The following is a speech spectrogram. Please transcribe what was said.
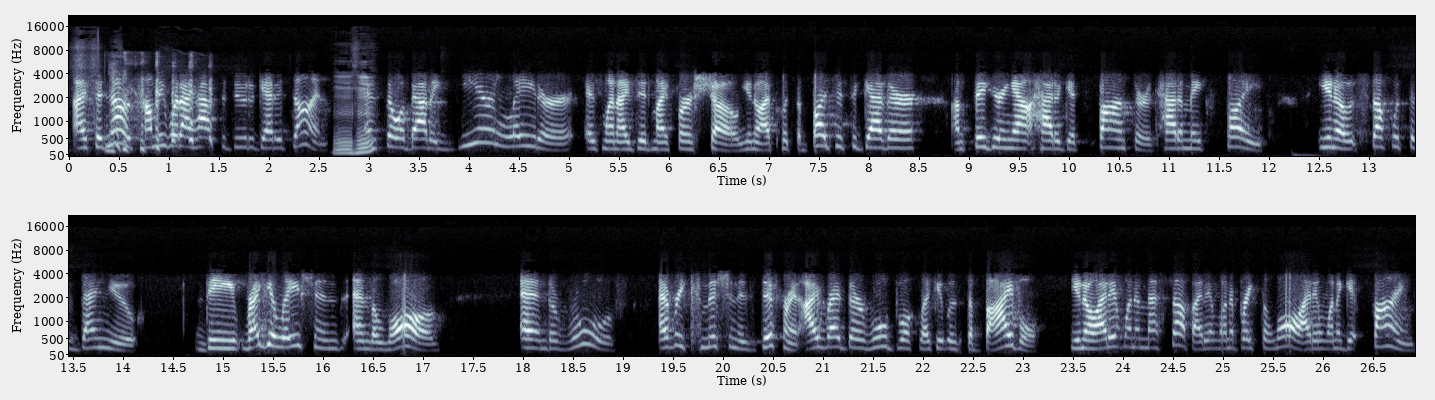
I said, No, tell me what I have to do to get it done. Mm-hmm. And so, about a year later, is when I did my first show. You know, I put the budget together. I'm figuring out how to get sponsors, how to make fights, you know, stuff with the venue, the regulations and the laws and the rules. Every commission is different. I read their rule book like it was the Bible. You know, I didn't want to mess up. I didn't want to break the law. I didn't want to get fined.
